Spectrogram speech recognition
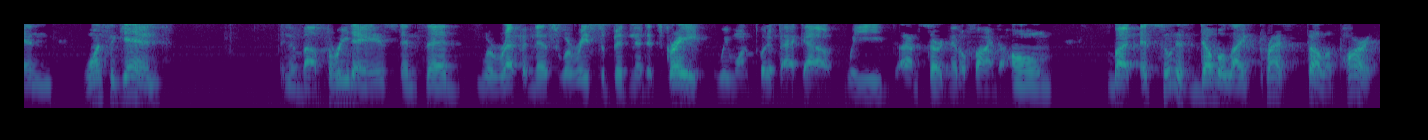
And once again, in about three days and said, "We're repping this. We're resubmitting it. It's great. We want to put it back out. We, I'm certain it'll find a home." But as soon as Double Life Press fell apart,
